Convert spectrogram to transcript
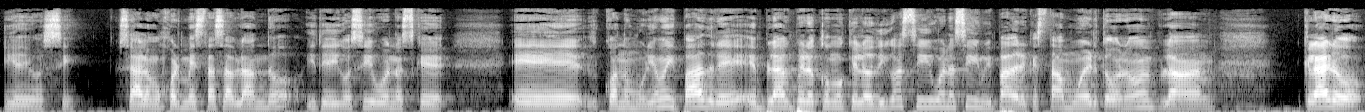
Y yo digo, sí. O sea, a lo mejor me estás hablando y te digo, sí, bueno, es que eh, cuando murió mi padre, en plan, pero como que lo digo así, bueno, sí, mi padre que está muerto, ¿no? En plan, claro.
